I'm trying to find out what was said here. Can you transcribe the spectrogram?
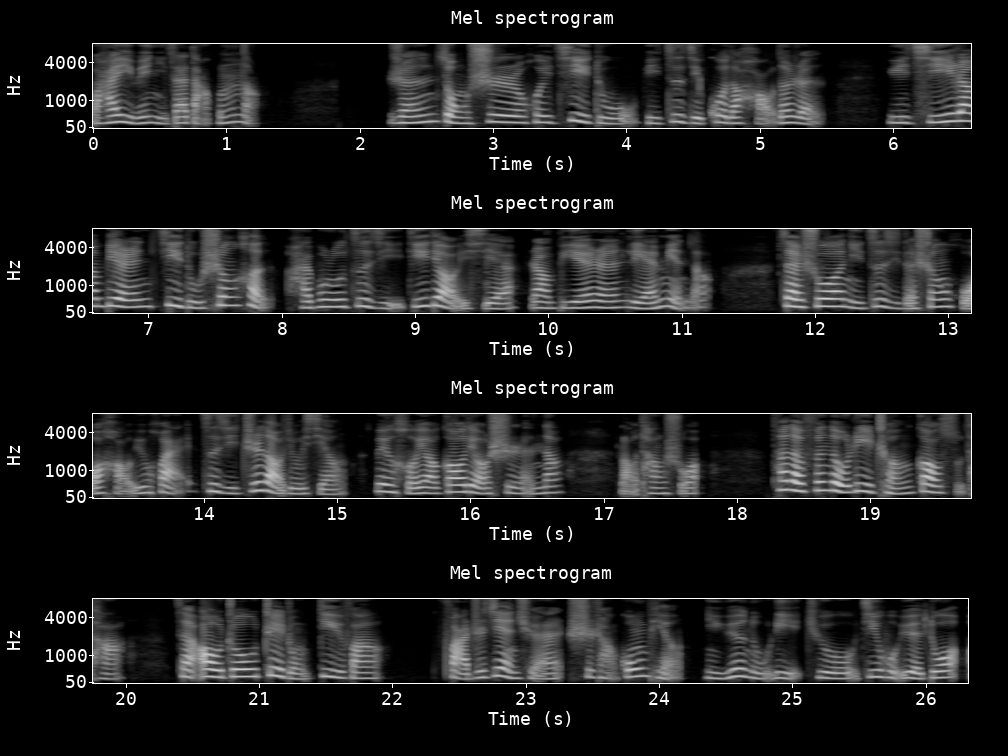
我还以为你在打工呢。”人总是会嫉妒比自己过得好的人，与其让别人嫉妒生恨，还不如自己低调一些，让别人怜悯呢。再说你自己的生活好与坏，自己知道就行。为何要高调示人呢？老汤说，他的奋斗历程告诉他，在澳洲这种地方，法治健全，市场公平，你越努力就机会越多。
